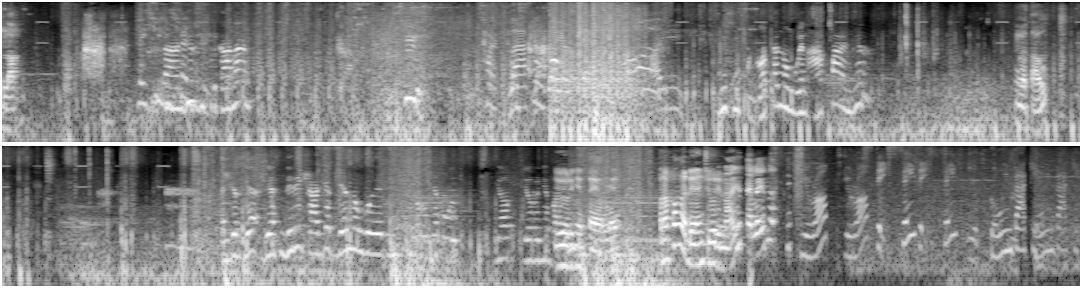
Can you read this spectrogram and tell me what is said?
Belak. Anjir di kanan. Ih, Last player standing. ini si pegotan nungguin apa anjir? Nggak tahu. Anjir dia dia sendiri kaget dia nungguin yorunya yor, yorunya balik. Tele. Kenapa nggak dihancurin aja? You're up. You're up. Stay safe. Stay safe. You're going back in. Going back in.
